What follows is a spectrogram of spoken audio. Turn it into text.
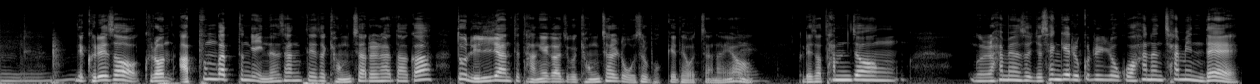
음. 근데 그래서 그런 아픔 같은 게 있는 상태에서 경찰을 하다가 또 릴리한테 당해가지고 경찰도 옷을 벗게 되었잖아요. 네. 그래서 탐정 을 하면서 이제 생계를 꾸리려고 하는 참인데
